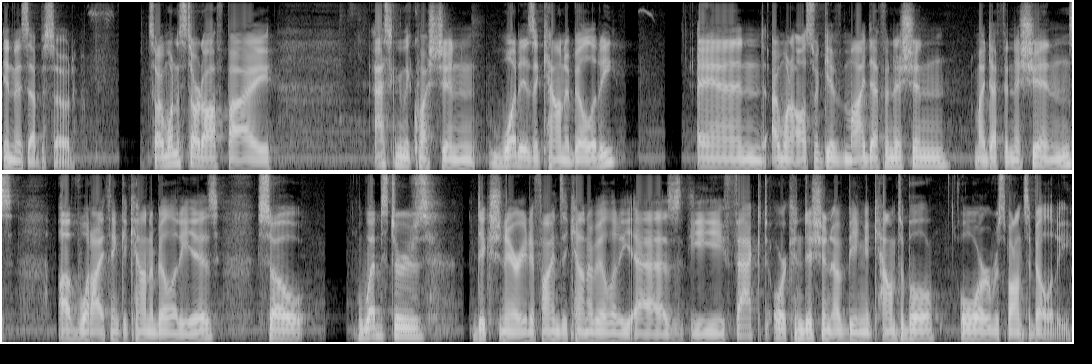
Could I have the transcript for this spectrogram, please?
in this episode. So I want to start off by asking the question what is accountability? And I want to also give my definition, my definitions of what I think accountability is. So, Webster's dictionary defines accountability as the fact or condition of being accountable or responsibility.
